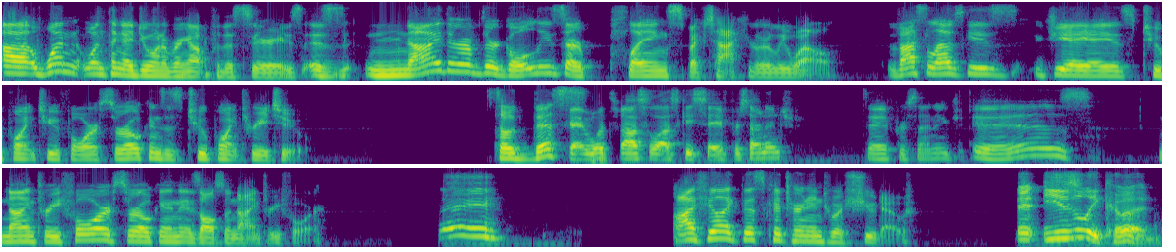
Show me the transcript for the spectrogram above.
Uh, one one thing I do want to bring up for this series is neither of their goalies are playing spectacularly well. Vasilevskiy's GAA is 2.24, Sorokin's is 2.32. So this okay, what's Vasilevskiy's save percentage? save percentage is 934. Sorokin is also 934. Hey. Eh. I feel like this could turn into a shootout. it easily could.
